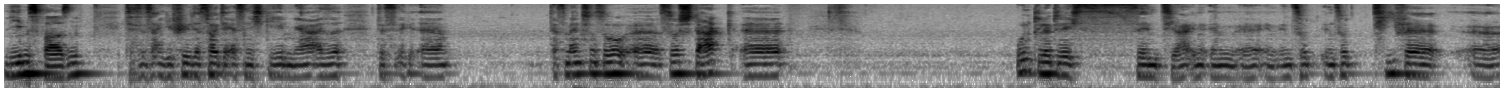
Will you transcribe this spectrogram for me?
Lebensphasen. Das ist ein Gefühl, das sollte es nicht geben, ja. Also das, äh, dass Menschen so, äh, so stark äh, unglücklich sind, ja, in, in, äh, in, in, so, in so tiefe äh,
